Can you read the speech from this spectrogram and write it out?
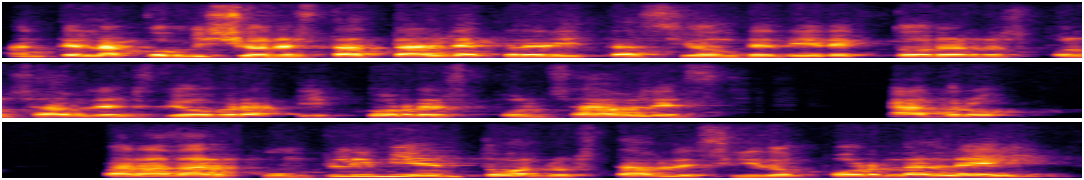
Ante la Comisión Estatal de Acreditación de Directores Responsables de Obra y Corresponsables, CADRO, para dar cumplimiento a lo establecido por la Ley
